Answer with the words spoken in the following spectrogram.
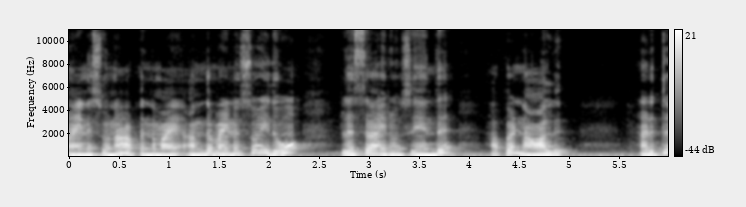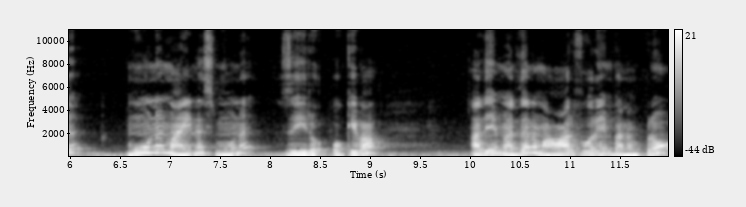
மைனஸ் ஒன்றா அப்போ இந்த மை அந்த மைனஸும் இதுவும் ப்ளஸ் ஆயிரும் சேர்ந்து. அப்போ நாலு. அடுத்து மூணு மைனஸ் மூணு ஜீரோ ஓகேவா அதே மாதிரி தான் நம்ம ஆர் ஃபோரையும் பண்ண போகிறோம்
